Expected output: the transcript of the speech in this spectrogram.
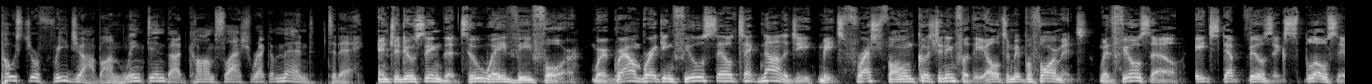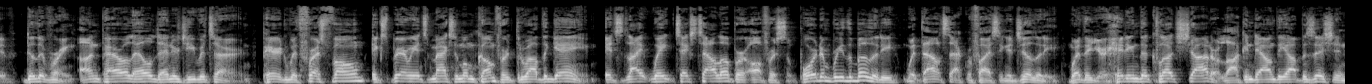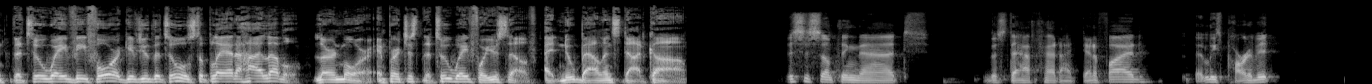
Post your free job on linkedin.com slash recommend today. Introducing the two-way V4, where groundbreaking fuel cell technology meets fresh foam cushioning for the ultimate performance. With fuel cell, each step feels explosive, delivering unparalleled energy return. Paired with fresh foam, experience maximum comfort throughout the game. Its lightweight textile upper offers support and breathability without sacrificing agility. Whether you're hitting the clutch shot or locking down the opposition, the two-way V4 gives you the tools to play at a high level. Learn more and purchase the two way for yourself at newbalance.com. This is something that the staff had identified, at least part of it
